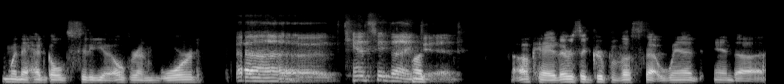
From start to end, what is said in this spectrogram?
when they had Gold City over in Ward? uh can't say that i did Okay, there was a group of us that went, and uh,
